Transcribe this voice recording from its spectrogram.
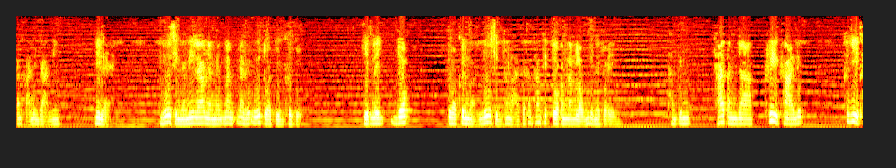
สังขารวิญญาณนี้ นี่แหละ รู้สิ่งเหล่านี้แล้วยังไม่ไม่ไม่รู้ตัวจริงคือจิตจิตเลยยกตัวขึ้นว่ารู้สิ่งทั้งหลายแต่ทั้งทั้งที่ตัวกำลังหลงอยู่ในตัวเองท่านจึงใช้ปัญญาคลี่คลายลึกขยี้ข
